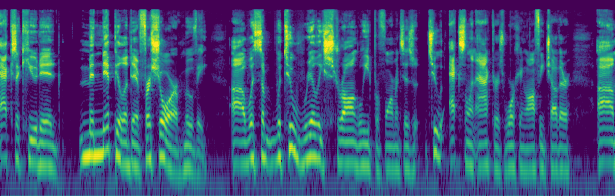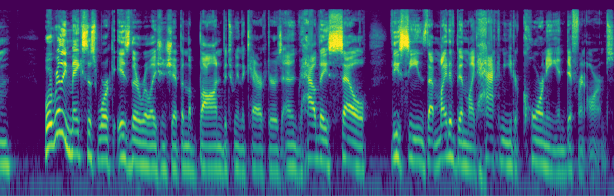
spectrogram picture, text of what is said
executed, manipulative for sure movie. Uh, with some with two really strong lead performances, two excellent actors working off each other. Um, what really makes this work is their relationship and the bond between the characters and how they sell these scenes that might have been like hackneyed or corny in different arms.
